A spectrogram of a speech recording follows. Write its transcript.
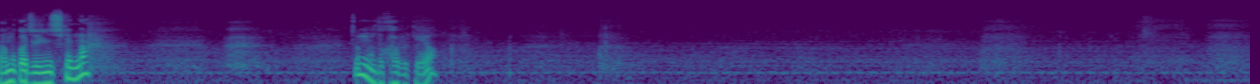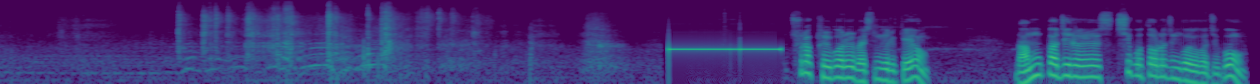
나무까지를 인식했나? 좀만 더 가볼게요. 추락 결과를 말씀드릴게요. 나뭇가지를 스치고 떨어진 거여가지고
